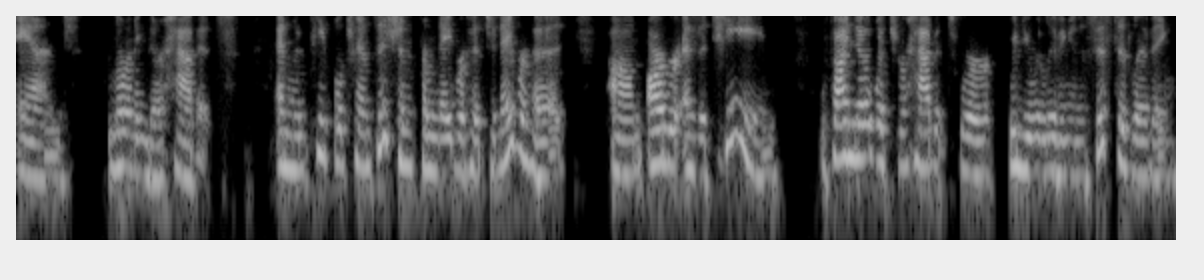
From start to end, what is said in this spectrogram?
and learning their habits. And when people transition from neighborhood to neighborhood, um, Arbor as a team, if I know what your habits were when you were living in assisted living,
